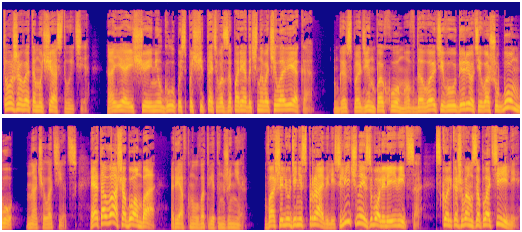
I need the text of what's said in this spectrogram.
«Тоже в этом участвуете? А я еще имел глупость посчитать вас за порядочного человека. Господин Пахомов, давайте вы уберете вашу бомбу, начал отец. Это ваша бомба, рявкнул в ответ инженер. Ваши люди не справились, лично изволили явиться. Сколько же вам заплатили?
